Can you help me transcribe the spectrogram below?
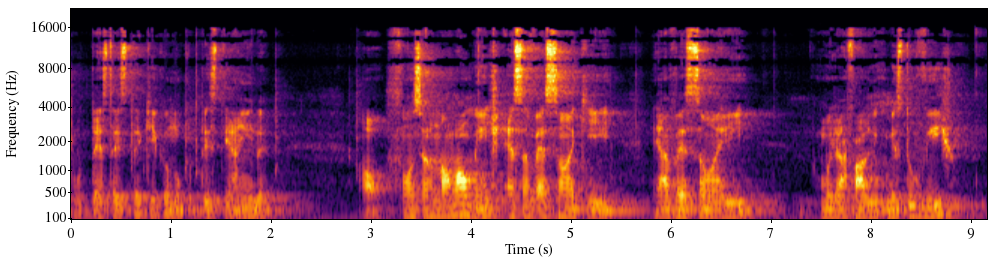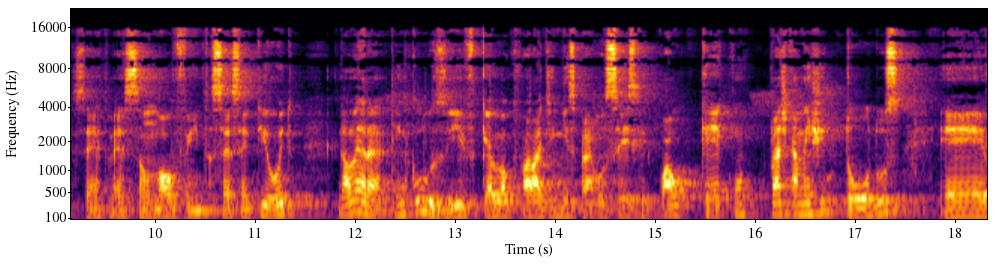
Vou testar esse daqui que eu nunca testei ainda. Ó, funciona normalmente. Essa versão aqui é a versão aí, como eu já falei no começo do vídeo, certo? Versão 9068. Galera, inclusive, quero logo falar de início para vocês que qualquer, praticamente todos é,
